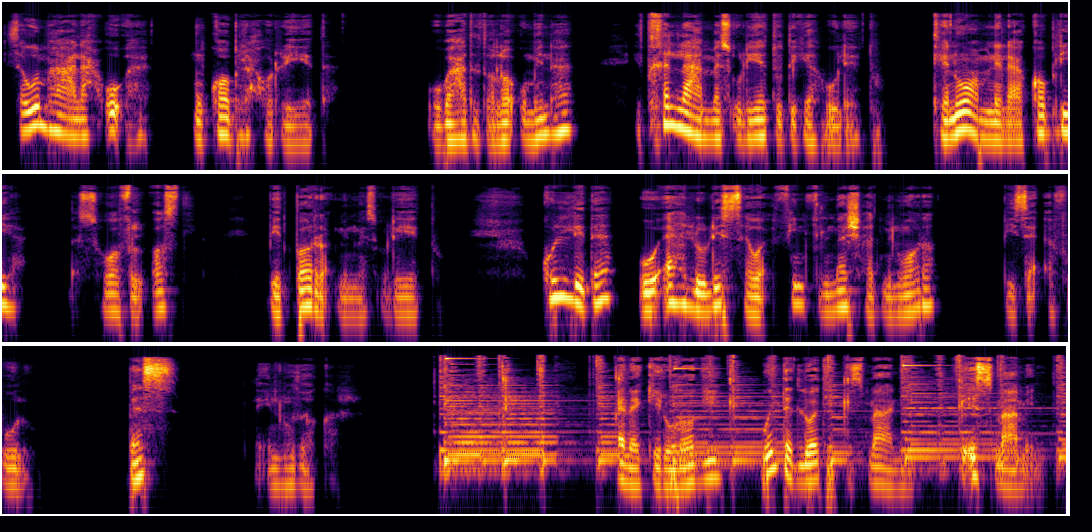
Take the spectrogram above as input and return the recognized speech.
ساومها على حقوقها مقابل حريتها. وبعد طلاقه منها اتخلى عن مسؤولياته تجاه ولاده كنوع من العقاب ليها بس هو في الأصل بيتبرأ من مسؤوليته. كل ده وأهله لسه واقفين في المشهد من ورا بيسقفوا له بس لأنه ذكر. أنا كيلو راجي وأنت دلوقتي بتسمعني في اسمع مني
